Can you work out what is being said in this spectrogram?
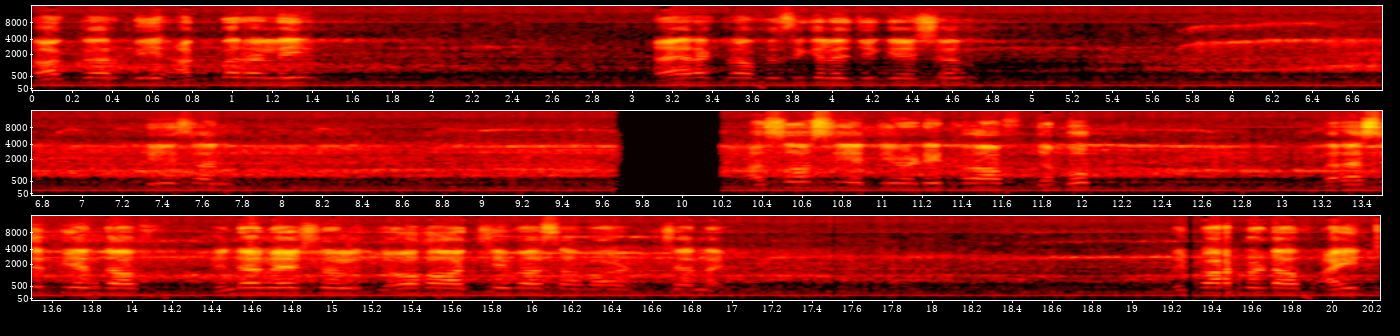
Dr. B. Akbar Ali, Director of Physical Education. He is an associate editor of the book, the recipient of International Yoga Achievers Award, Chennai. Department of IT,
